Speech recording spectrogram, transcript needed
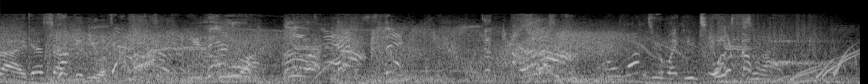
Right. Guess I'll give you a. There you are. That's it. I wonder what you taste like.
